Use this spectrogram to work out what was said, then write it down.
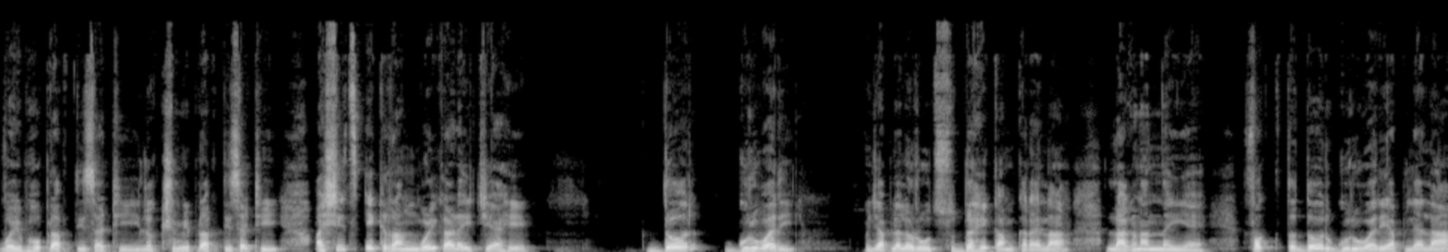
वैभव प्राप्तीसाठी लक्ष्मी प्राप्तीसाठी अशीच एक रांगोळी काढायची आहे. दर गुरुवारी म्हणजे आपल्याला रोजसुद्धा हे काम करायला लागणार नाही आहे फक्त दर गुरुवारी आपल्याला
